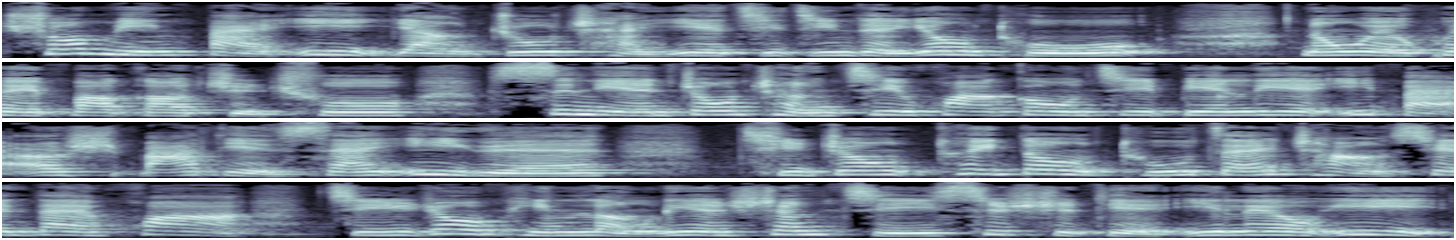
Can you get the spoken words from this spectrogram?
说明百亿养猪产业基金的用途。农委会报告指出，四年中程计划共计编列一百二十八点三亿元，其中推动屠宰场现代化及肉品冷链升级四十点一六亿，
